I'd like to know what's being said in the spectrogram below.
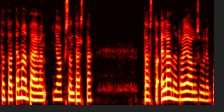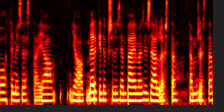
tota, tämän päivän jakson tästä tästä elämän rajallisuuden pohtimisesta ja, ja merkityksellisen päivän sisällöstä, tämmöisestä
